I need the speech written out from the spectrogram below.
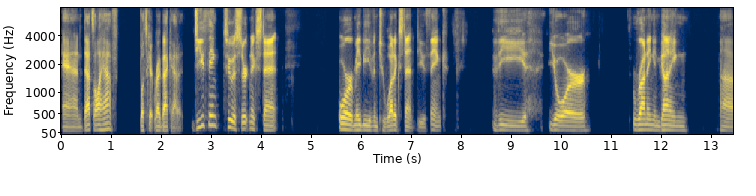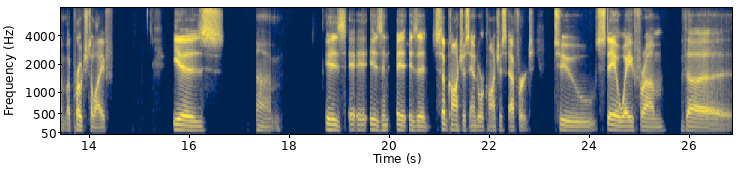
And that's all I have. Let's get right back at it. Do you think, to a certain extent, or maybe even to what extent do you think the your running and gunning um, approach to life is um, is is an is a subconscious and or conscious effort to stay away from the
